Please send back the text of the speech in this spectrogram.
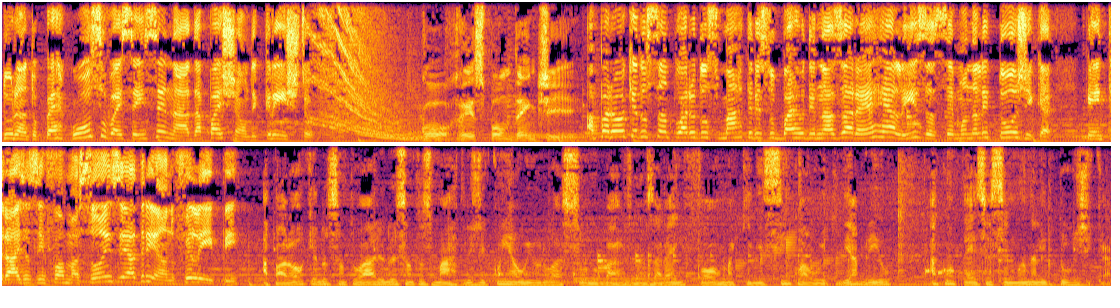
Durante o percurso vai ser encenada a Paixão de Cristo. Correspondente. A paróquia do Santuário dos Mártires do bairro de Nazaré realiza semana litúrgica. Quem traz as informações é Adriano Felipe. A paróquia do Santuário dos Santos Mártires de Cunhauí, Uruaçu, no bairro de Nazaré, informa que de 5 a 8 de abril acontece a semana litúrgica.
